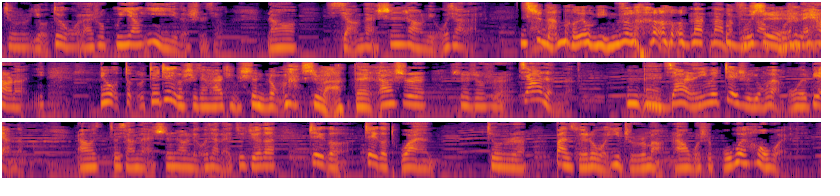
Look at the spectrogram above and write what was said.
就是有对我来说不一样意义的事情，然后想在身上留下来。你是男朋友名字吗？那那倒 不是不是那样的，因因为我对对这个事情还是挺慎重的。是吧？对，然后是是就是家人的，嗯哎，家人，因为这是永远不会变的嘛，然后就想在身上留下来，就觉得这个这个图案就是伴随着我一直嘛，然后我是不会后悔的，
